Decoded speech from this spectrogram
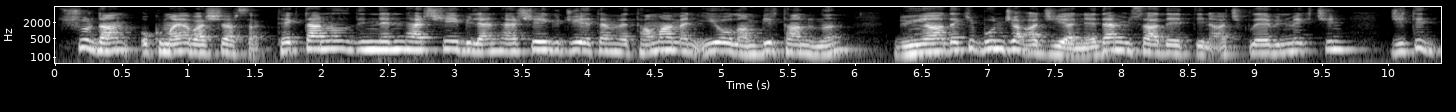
şuradan okumaya başlarsak. Tek tanrılı dinlerin her şeyi bilen, her şeye gücü yeten ve tamamen iyi olan bir tanrının dünyadaki bunca acıya neden müsaade ettiğini açıklayabilmek için ciddi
